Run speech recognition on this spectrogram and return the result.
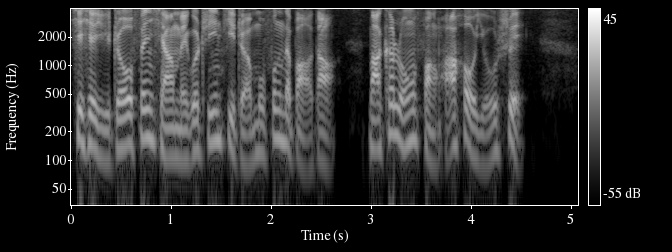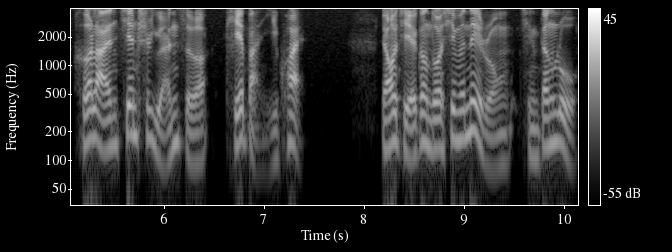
谢谢宇宙分享美国之音记者沐风的报道。马克龙访华后游说，荷兰坚持原则，铁板一块。了解更多新闻内容，请登录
